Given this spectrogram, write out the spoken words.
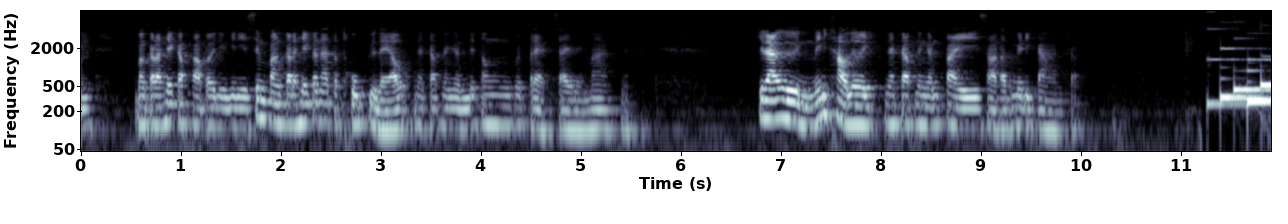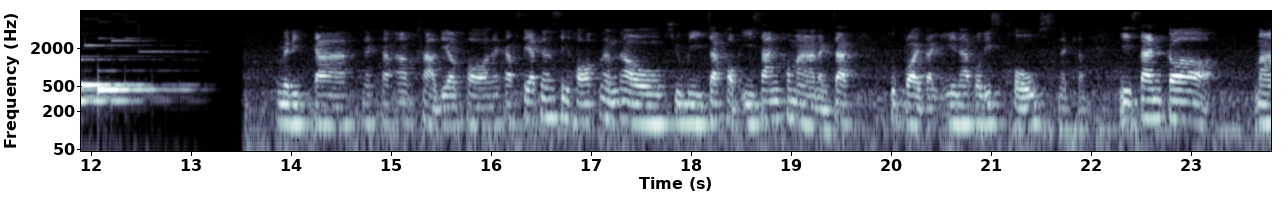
มบังกลาเทศกับปาปัวนิวกินีซึ่งบังกลาเทศก็น่าจะทุบอยู่แล้วนะครับดังนั้นไม่ต้องไปแปลกใจอะไรมากนะครับกีฬาอื่นไม่มีข่าวเลยนะครับดังนั้นไปสหรัฐอเมริกาครับ อเมริกานะครับเอาข่าวเดียวพอนะครับเซียเทิลซีฮอคส์นั้นเอา QB เจค็อบอีซันเข้ามาหลังจากถูกปล่อยจากอินเดียนาโปลิสโคลต์สนะครับอีซันก็มา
